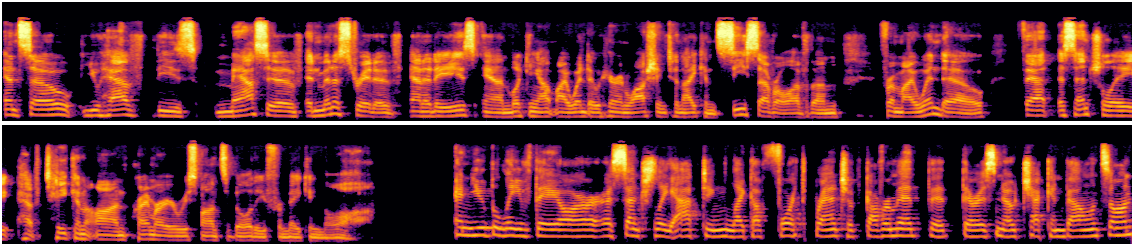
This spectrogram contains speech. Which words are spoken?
And so you have these massive administrative entities, and looking out my window here in Washington, I can see several of them from my window that essentially have taken on primary responsibility for making the law. And you believe they are essentially acting like a fourth branch of government that there is no check and balance on?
